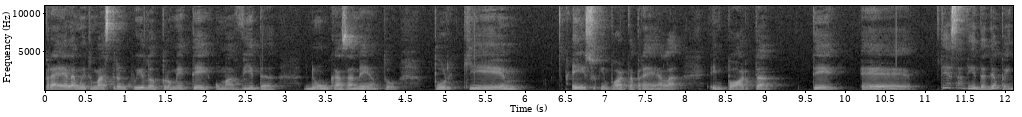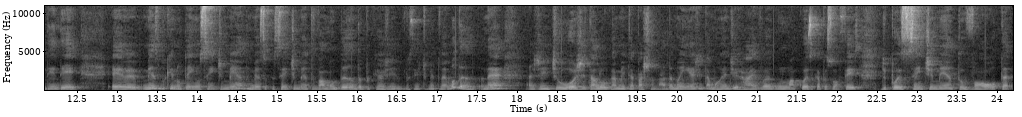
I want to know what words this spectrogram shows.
para ela é muito mais tranquilo prometer uma vida num casamento, porque é isso que importa para ela. Importa ter, é, vida, deu para entender? É, mesmo que não tenha um sentimento, mesmo que o sentimento vá mudando, porque gente, o sentimento vai mudando, né? A gente hoje está loucamente apaixonado, amanhã a gente está morrendo de raiva de uma coisa que a pessoa fez, depois o sentimento volta,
